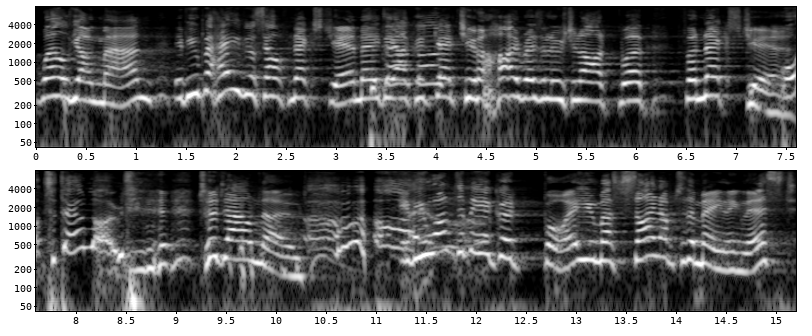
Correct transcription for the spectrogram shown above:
well, young man, if you behave yourself next year, maybe I could get you a high resolution artwork for next year What to download? to download. Oh, if you want to be a good boy, you must sign up to the mailing list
